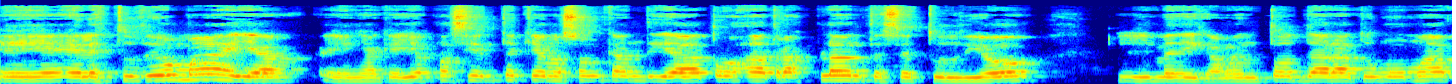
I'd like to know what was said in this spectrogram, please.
Eh, el estudio Maya, en aquellos pacientes que no son candidatos a trasplante, se estudió el medicamento daratumumab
